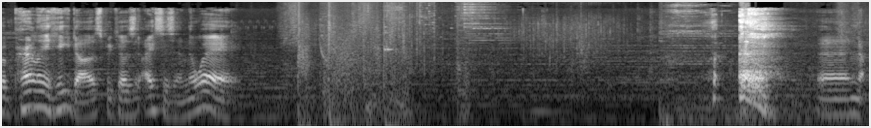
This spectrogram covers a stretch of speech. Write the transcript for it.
But apparently he does because ice is in the way. And uh, no.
